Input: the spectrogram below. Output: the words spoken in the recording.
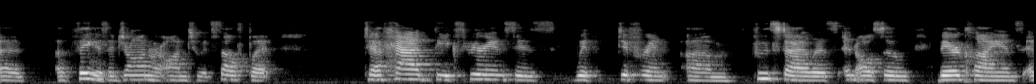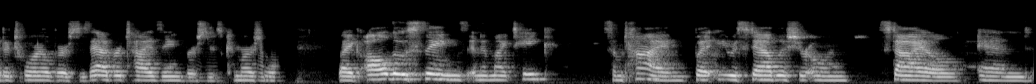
a, a thing as a genre onto itself but to have had the experiences with different um, food stylists and also their clients editorial versus advertising versus commercial like all those things and it might take some time but you establish your own style and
